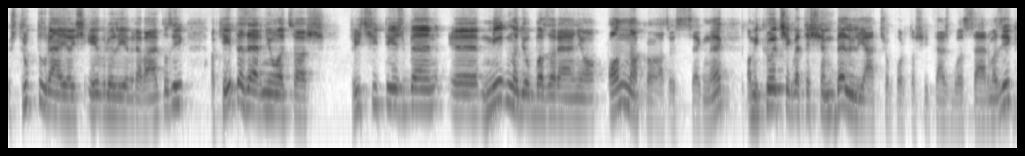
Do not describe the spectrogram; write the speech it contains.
struktúrája is évről évre változik. A 2008-as frissítésben még nagyobb az aránya annak az összegnek, ami költségvetésen belüli átcsoportosításból származik.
